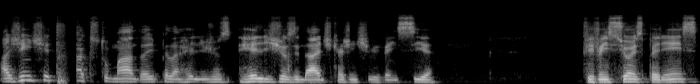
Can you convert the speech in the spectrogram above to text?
A gente está acostumado aí pela religiosidade que a gente vivencia, vivenciou experiência,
